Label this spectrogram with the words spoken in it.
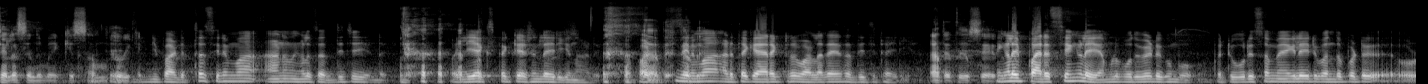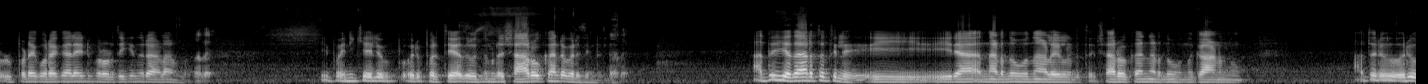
ചില സിനിമയ്ക്ക് സംഭവിക്കും. ഇനിയിപ്പോൾ അടുത്ത സിനിമ ആണ് നിങ്ങൾ ശ്രദ്ധിച്ച് ചെയ്യേണ്ടത് വലിയ എക്സ്പെക്ടേഷനിലായിരിക്കുന്ന ആൾ. അപ്പൊ അടുത്ത സിനിമ അടുത്ത ക്യാരക്ടർ വളരെ ശ്രദ്ധിച്ചിട്ടായിരിക്കും അതെ തീർച്ചയായും നിങ്ങൾ ഈ പരസ്യങ്ങളെ നമ്മൾ പൊതുവേ എടുക്കുമ്പോൾ ഇപ്പോൾ ടൂറിസം മേഖലയായിട്ട് ബന്ധപ്പെട്ട് ഉൾപ്പെടെ കുറേ കാലമായിട്ട് പ്രവർത്തിക്കുന്ന ഒരാളാണല്ലോ. അതെ. ഇപ്പോൾ എനിക്കതിൽ ഒരു പ്രത്യേകത നമ്മുടെ ഷാറൂഖ് ഖാന്റെ പരസ്യം ഉണ്ടല്ലോ. അതെ. അത് യഥാർത്ഥത്തിൽ ഈ ഈ നടന്നു പോകുന്ന ആളുകളുടെ അടുത്ത് ഷാറൂഖ് ഖാൻ നടന്നു പോകുന്നു കാണുന്നു. അതൊരു ഒരു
